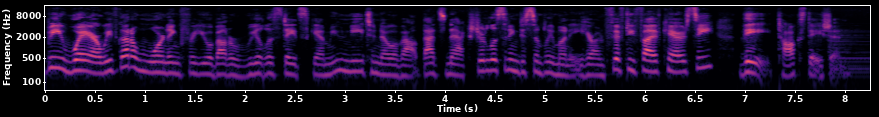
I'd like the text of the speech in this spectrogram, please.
beware. We've got a warning for you about a real estate scam you need to know about. That's next. You're listening to Simply Money here on 55 KRC, the talk station.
